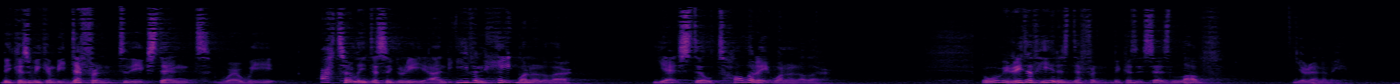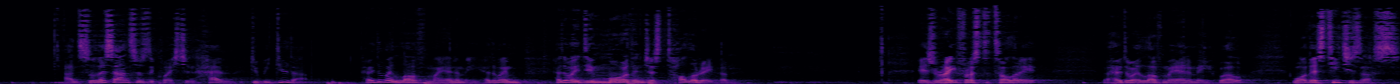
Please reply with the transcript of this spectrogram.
because we can be different to the extent where we utterly disagree and even hate one another, yet still tolerate one another. But what we read of here is different because it says, Love your enemy. And so this answers the question how do we do that? How do I love my enemy? How do I, how do, I do more than just tolerate them? It's right for us to tolerate, but how do I love my enemy? Well, what this teaches us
